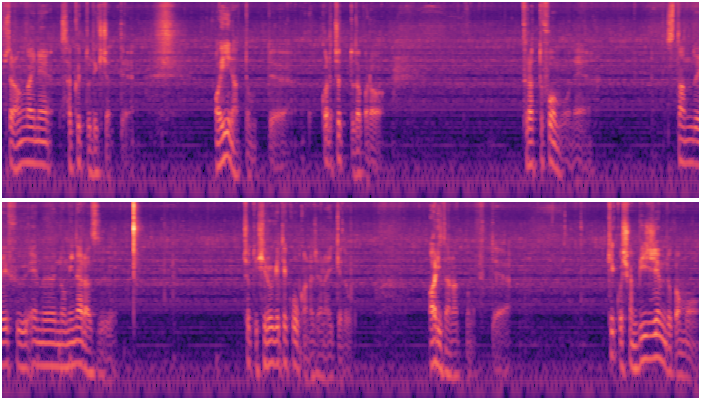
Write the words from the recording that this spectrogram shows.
そしたら案外ねサクッとできちゃってあいいなって思ってここからちょっとだからプラットフォームをねスタンド FM のみならずちょっと広げてこうかなじゃないけどありだなと思って結構しかも BGM とかも何て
